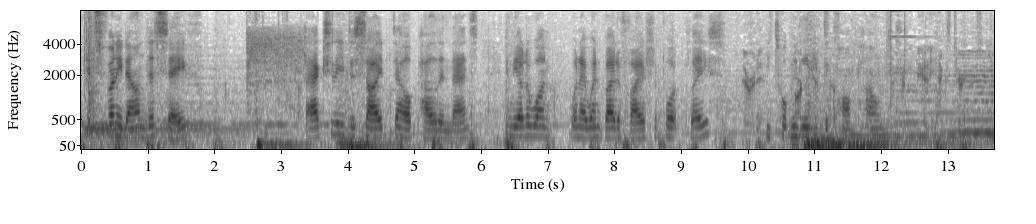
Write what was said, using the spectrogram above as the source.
It's funny down this safe. I actually decide to help Paladin Danse. In the other one, when I went by the fire support place, There it he told me to Mark leave the the compound. There shouldn't be any exterior security,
